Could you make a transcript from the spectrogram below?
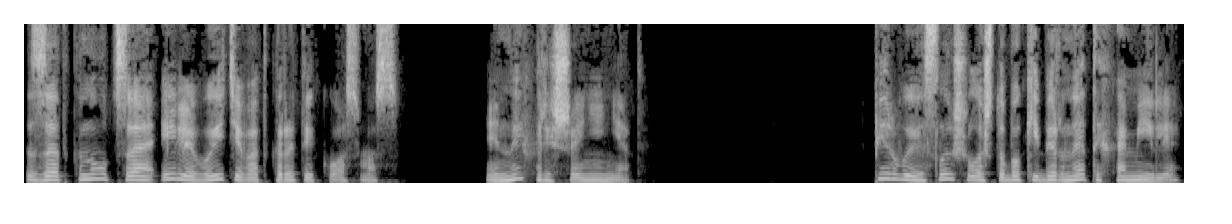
Заткнуться или выйти в открытый космос. Иных решений нет. Впервые слышала, чтобы кибернеты хамили.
